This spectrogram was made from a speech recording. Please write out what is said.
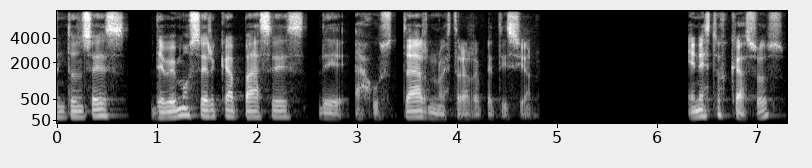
entonces debemos ser capaces de ajustar nuestra repetición. En estos casos,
